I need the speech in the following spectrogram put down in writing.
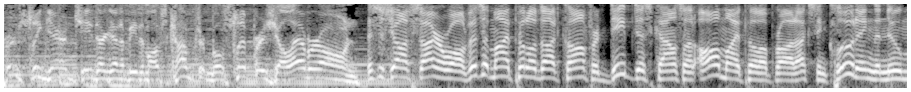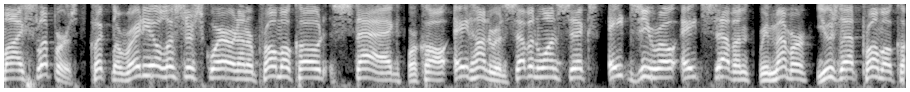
personally guarantee they're going to be the most comfortable slippers you'll ever own. This is John Steigerwald. Visit mypillow.com for deep discounts on all my pillow products, including the new My Slippers. Click the radio listener square and enter promo code STAG or call 800 716 8087. Remember, use that promo code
